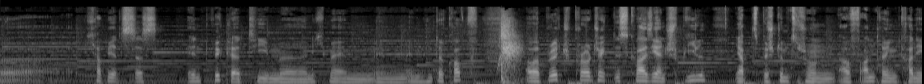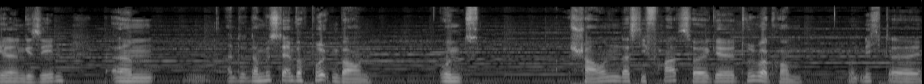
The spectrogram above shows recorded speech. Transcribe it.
Äh, ich habe jetzt das Entwicklerteam äh, nicht mehr im, im, im, Hinterkopf. Aber Bridge Project ist quasi ein Spiel. Ihr habt es bestimmt schon auf anderen Kanälen gesehen. Ähm, da müsst ihr einfach Brücken bauen. Und schauen, dass die Fahrzeuge drüber kommen. Und nicht äh,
